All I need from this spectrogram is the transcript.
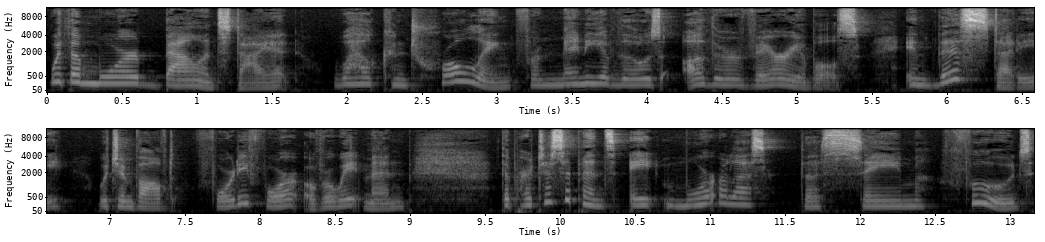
with a more balanced diet while controlling for many of those other variables. In this study, which involved 44 overweight men, the participants ate more or less the same foods,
